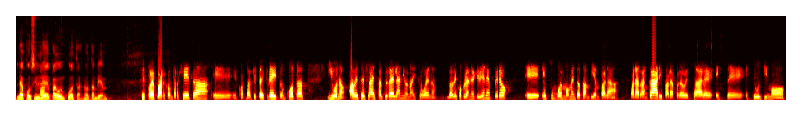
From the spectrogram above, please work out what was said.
la posibilidad de pago en cuotas, ¿no? También. Se puede pagar con tarjeta, eh, con tarjeta de crédito, en cuotas. Y bueno, a veces ya a esta altura del año uno dice, bueno, lo dejo para el año que viene, pero eh, es un buen momento también para, para arrancar y para aprovechar eh, este, este último,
